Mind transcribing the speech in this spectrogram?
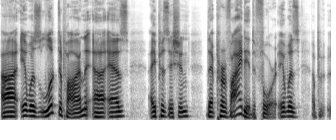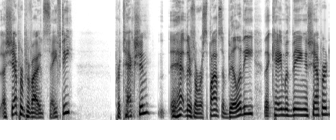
Uh, it was looked upon uh, as a position that provided for. It was a, a shepherd provided safety, protection. Had, there's a responsibility that came with being a shepherd.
